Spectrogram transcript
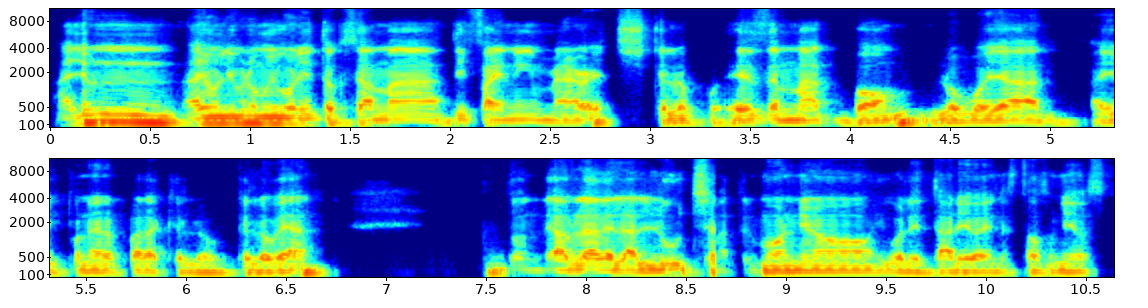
Hay un, hay un libro muy bonito que se llama Defining Marriage, que es de Matt Baum, lo voy a ahí poner para que lo, que lo vean, donde habla de la lucha matrimonio igualitario en Estados Unidos.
